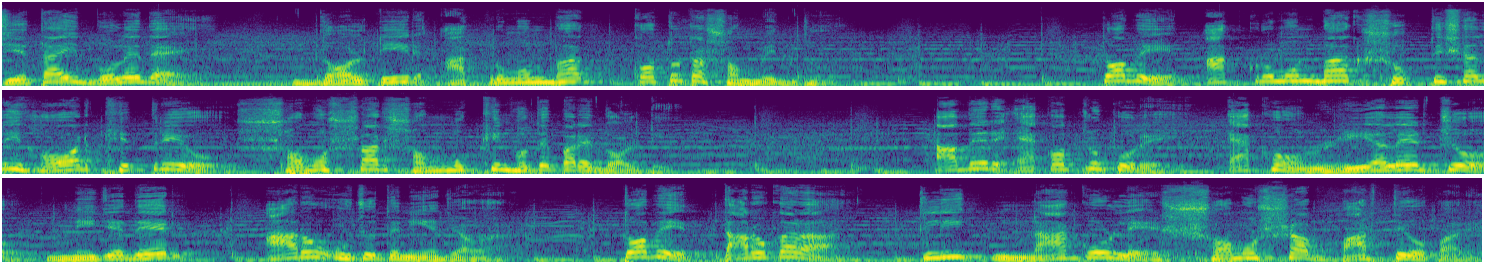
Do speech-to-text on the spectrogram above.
জেতাই বলে দেয়, দলটির আক্রমণভাগ কতটা সমৃদ্ধ। তবে আক্রমণভাগ শক্তিশালী হওয়ার ক্ষেত্রেও সমস্যার সম্মুখীন হতে পারে দলটি। তাদের একত্র করে এখন রিয়ালের চোখ নিজেদের আরও উঁচুতে নিয়ে যাওয়ার। তবে তারকারা ক্লিক না করলে সমস্যা বাড়তেও পারে।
